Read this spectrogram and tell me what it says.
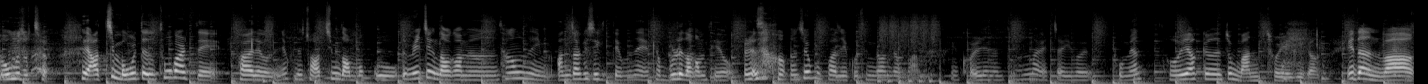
너무 좋죠. 근데 아침 먹을 때도 통과할 때 봐야 되거든요. 근데 저 아침도 안 먹고 좀 일찍 나가면 상암 선생님 앉아 계시기 때문에 그냥 몰래 나가면 돼요. 그래서 전 체육복 바지 입고 등교한 적 많아요. 걸리면 또 혼나겠죠. 이거 보면 저희 학교는 좀 많죠 얘기가 일단 막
